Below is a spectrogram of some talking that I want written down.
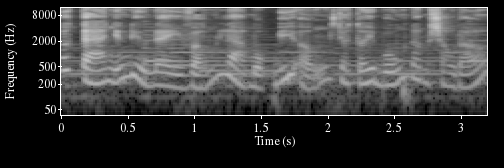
Tất cả những điều này vẫn là một bí ẩn cho tới 4 năm sau đó.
